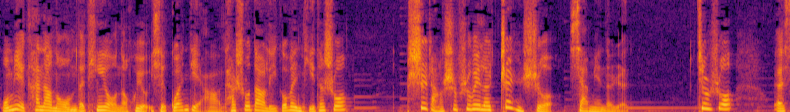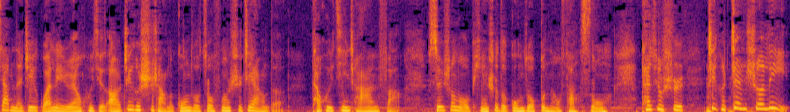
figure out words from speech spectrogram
我们也看到呢，我们的听友呢会有一些观点啊，他说到了一个问题，他说，市长是不是为了震慑下面的人？就是说，呃，下面的这个管理人员会觉得啊，这个市场的工作作风是这样的，他会经常暗访，所以说呢，我平时的工作不能放松，他就是这个震慑力，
